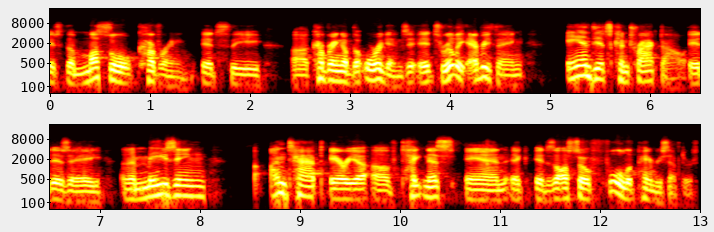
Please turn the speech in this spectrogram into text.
it's the muscle covering, it's the uh, covering of the organs. It's really everything, and it's contractile. It is a an amazing untapped area of tightness, and it, it is also full of pain receptors.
